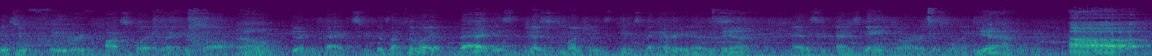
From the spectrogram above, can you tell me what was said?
is your favorite cosplay that you saw Oh. during PAX? Because I feel like that is just as much as into the area as, Yeah. as, as games are at this point. Yeah. Uh,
